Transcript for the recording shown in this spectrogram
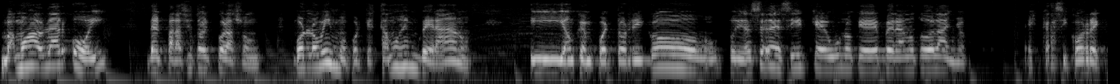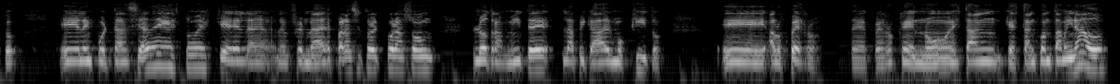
Vamos a hablar hoy del parásito del corazón. Por lo mismo, porque estamos en verano. Y aunque en Puerto Rico pudiese decir que uno que es verano todo el año, es casi correcto. La importancia de esto es que la, enfermedad del parásito del corazón lo transmite la picada del mosquito eh, a los perros. De perros que no están, que están contaminados,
